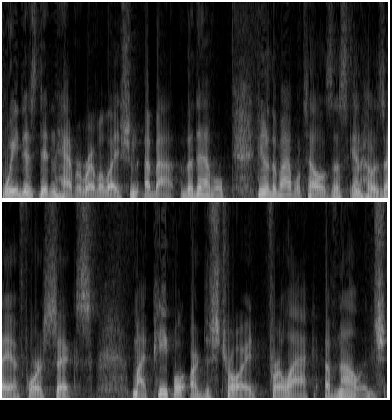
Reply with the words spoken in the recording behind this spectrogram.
We just didn't have a revelation about the devil. You know, the Bible tells us in Hosea 4 6, My people are destroyed for lack of knowledge.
